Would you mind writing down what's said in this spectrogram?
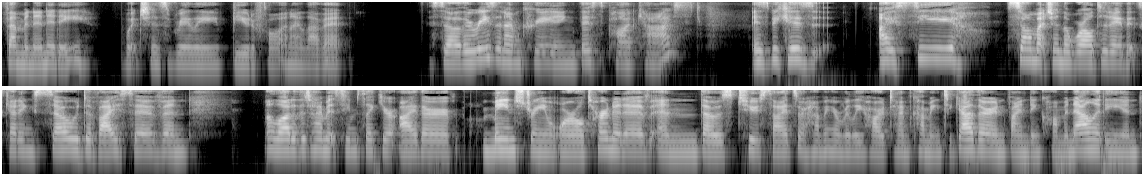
femininity, which is really beautiful and I love it. So the reason I'm creating this podcast is because I see so much in the world today that's getting so divisive and a lot of the time it seems like you're either mainstream or alternative and those two sides are having a really hard time coming together and finding commonality and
